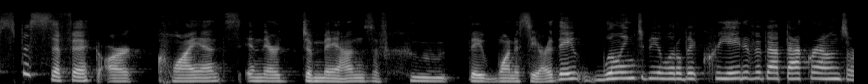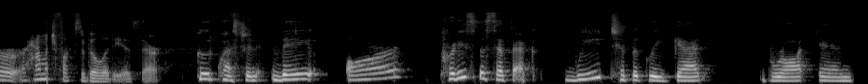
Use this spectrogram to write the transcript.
specific are clients in their demands of who they want to see? Are they willing to be a little bit creative about backgrounds or how much flexibility is there? Good question. They are pretty specific. We typically get brought in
